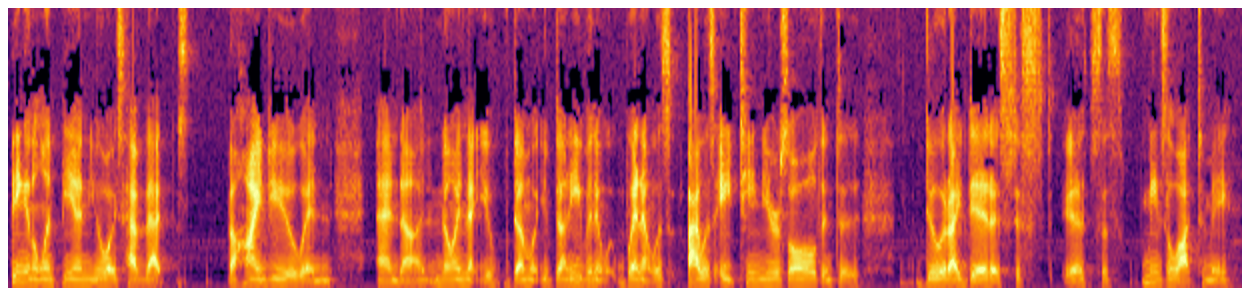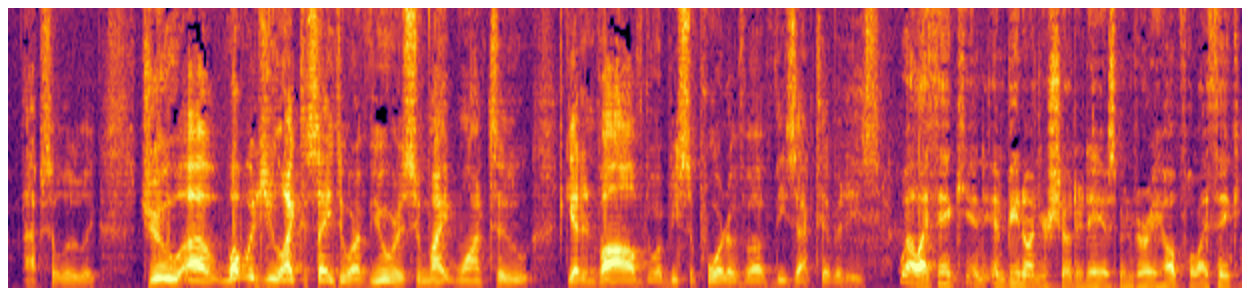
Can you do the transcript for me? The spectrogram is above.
being an Olympian, you always have that behind you and and uh, knowing that you've done what you've done, even when it was I was 18 years old, and to do what I did, it's just it's, it means a lot to me. Absolutely. Drew, uh, what would you like to say to our viewers who might want to get involved or be supportive of these activities? Well, I think, and, and, being on your show today has been very helpful. I think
